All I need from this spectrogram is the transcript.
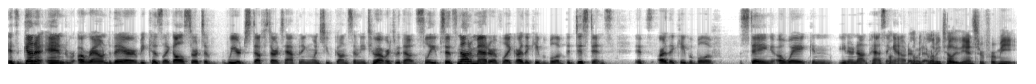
it's gonna end around there because like all sorts of weird stuff starts happening once you've gone 72 hours without sleep so it's not a matter of like are they capable of the distance it's are they capable of staying awake and you know not passing out or Let me, whatever let me tell you the answer for me.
